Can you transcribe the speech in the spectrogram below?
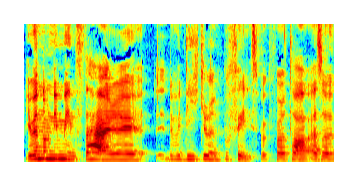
jag vet inte om ni minns det här, eh, det gick runt på Facebook för ett tag, alltså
